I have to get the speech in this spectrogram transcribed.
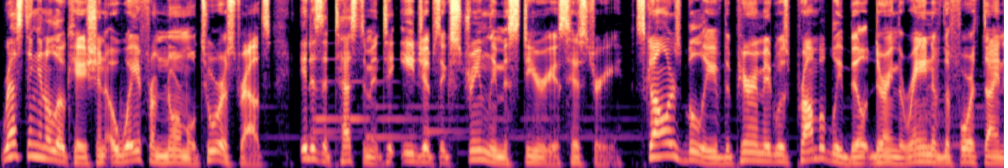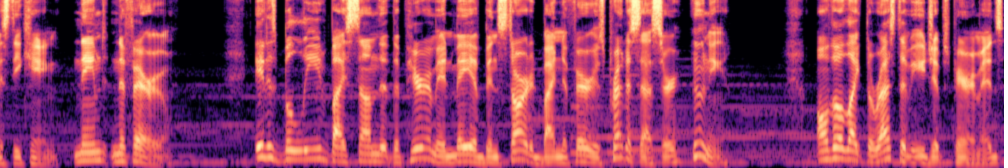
Resting in a location away from normal tourist routes, it is a testament to Egypt's extremely mysterious history. Scholars believe the pyramid was probably built during the reign of the 4th dynasty king, named Neferu. It is believed by some that the pyramid may have been started by Neferu's predecessor, Huni. Although like the rest of Egypt's pyramids,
